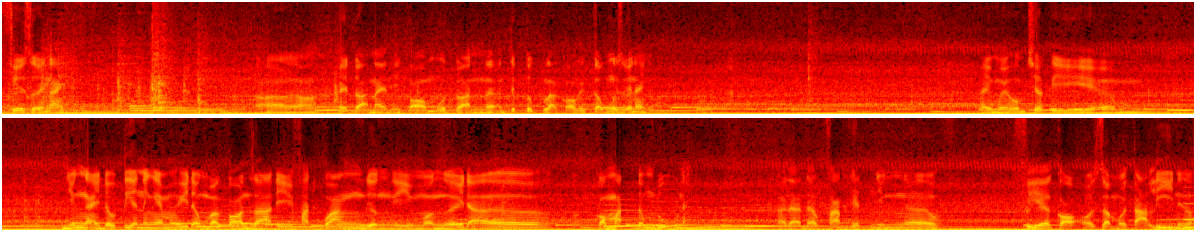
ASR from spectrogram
xuống phía dưới này. À, hết đoạn này thì có một đoạn tiếp tục là có cái cống ở dưới này đây mấy hôm trước thì những ngày đầu tiên anh em huy động bà con ra để phát quang đường thì mọi người đã có mặt đông đủ này. Đã đã phát hết những ờ, phía cỏ rậm ở tả ly này rồi.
